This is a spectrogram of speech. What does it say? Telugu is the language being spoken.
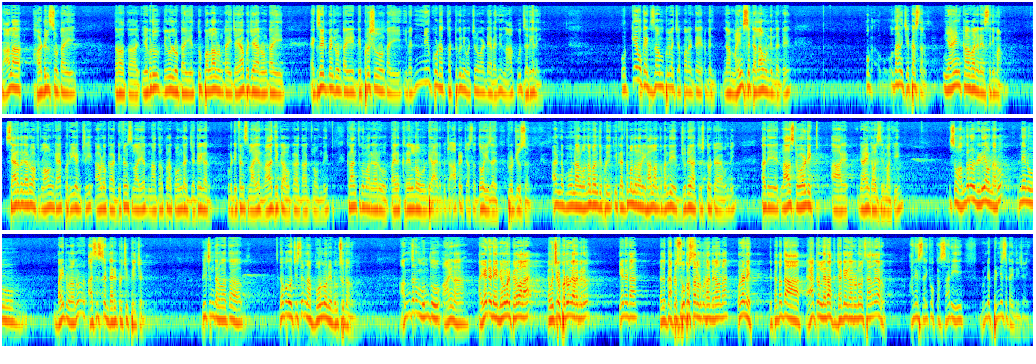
చాలా హర్డిల్స్ ఉంటాయి. తర్వాత ఎగుడు దిగుళ్ళు ఉంటాయి ఎత్తు పల్లాలు ఉంటాయి జయాపజయాలు ఉంటాయి ఎగ్జైట్మెంట్లు ఉంటాయి డిప్రెషన్లు ఉంటాయి. ఇవన్నీ కూడా తట్టుకుని వచ్చిన వాడిని అవన్నీ నాకు జరిగినాయి. ఒకే ఒక ఎగ్జాంపుల్గా చెప్పాలంటే ఐ మీన్ నా మైండ్ సెట్ ఎలా ఉండిందంటే ఒక ఉదాహరణ చెప్పేస్తాను. న్యాయం కావాలనే సినిమా. శారద గారు ఆఫ్టర్ లాంగ్ గ్యాప్ రీఎంట్రీ ఆవిడ ఒక డిఫెన్స్ లాయర్ నా తరపున కొంగర జగ్గయ్య గారు ఒక డిఫెన్స్ లాయర్ రాధిక ఒక దాంట్లో ఉంది. క్రాంతి కుమార్ గారు పైన క్రేన్లో ఉండి ఆయన కొంచెం ఆపరేట్ చేస్తారు though is a producer and మూడు నాలుగు వందల మంది ఇప్పుడు ఇక్కడ ఎంతమంది ఉన్నారు? ఈ హాల్ అంతమంది జూనియర్ ఆర్టిస్ట్ తోటి ఉంది. అది లాస్ట్ వర్డిక్ట్ ఆ న్యాయం కావాలి సినిమాకి. సో అందరూ రెడీ ఉన్నారు. నేను బయట ఉన్నాను. అసిస్టెంట్ డైరెక్టర్ వచ్చి పిలిచాడు. పిలిచిన తర్వాత గబగ వచ్చేస్తే నా బోన్లో నేను ఉంచున్నాను. అందరం ముందు ఆయన ఏంటంటే మేము కూడా పిలవాలా? ఏ, వచ్చి పడి ఉన్నారా మీరు? ఏంటంటే? అప్పుడు సూపర్ స్టార్ అనుకుంటారు మీరు ఏమన్నా ఉండండి. పెద్ద పెద్ద యాక్టర్ లేరా? జగ్గయ్య గారు శారద గారు. అనేసరికి ఒక్కసారి గుండె పిండేసట్ అయింది విజయ్.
